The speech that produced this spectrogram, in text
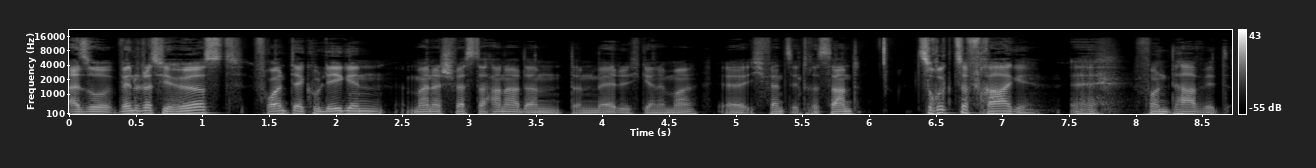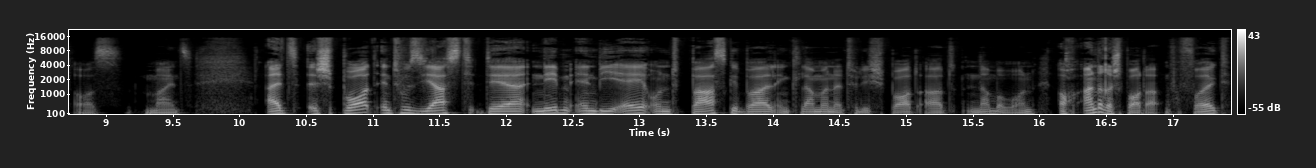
Also, wenn du das hier hörst, Freund der Kollegin meiner Schwester Hanna, dann, dann melde dich gerne mal. Äh, ich fände es interessant. Zurück zur Frage äh, von David aus Mainz. Als Sportenthusiast, der neben NBA und Basketball in Klammern natürlich Sportart Number One auch andere Sportarten verfolgt,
